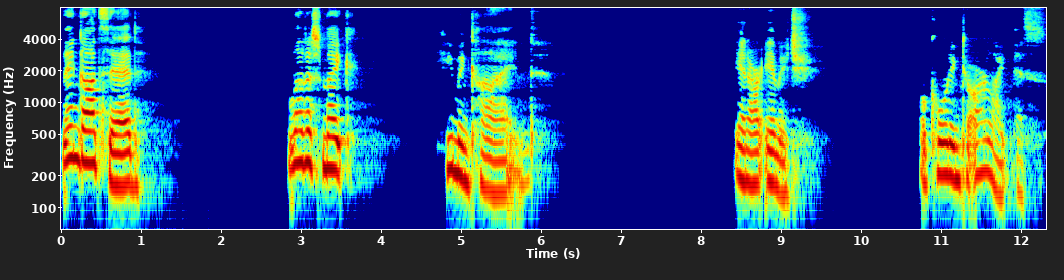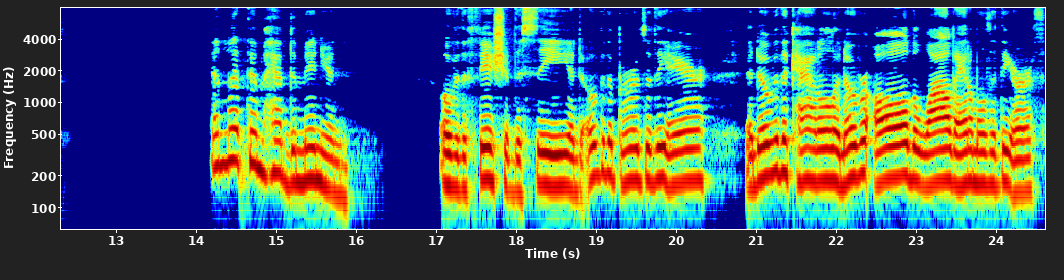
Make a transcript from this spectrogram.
Then God said, Let us make humankind in our image, according to our likeness. And let them have dominion over the fish of the sea, and over the birds of the air, and over the cattle, and over all the wild animals of the earth,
